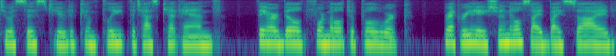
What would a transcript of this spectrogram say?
to assist you to complete the task at hand. They are built for multiple work. Recreational side by side.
